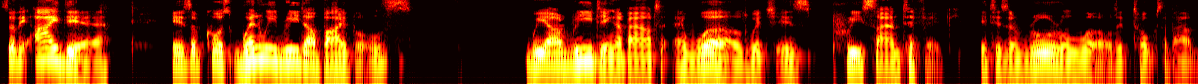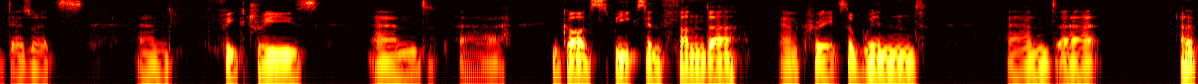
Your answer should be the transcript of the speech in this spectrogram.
So the idea is, of course, when we read our Bibles, we are reading about a world which is pre-scientific. It is a rural world. It talks about deserts and fig trees and uh, God speaks in thunder and creates a wind and uh, and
